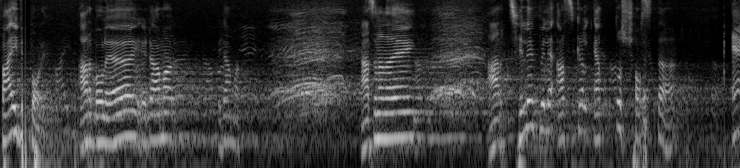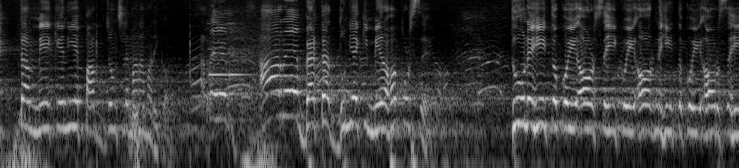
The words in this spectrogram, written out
ফাইভে পড়ে। আর বলে এটা আমার এটা আমার। আছে না নাই? আর ছেলে পেলে আজকাল এত সস্তা, একটা মেয়েকে নিয়ে পাঁচজন ছেলে মারামারি করে। আরে আরে বেটা দুনিয়া কি মেয়ের অভাব পড়ছে तू नहीं तो कोई और सही कोई और नहीं तो कोई और सही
